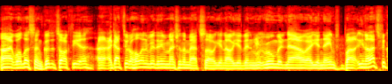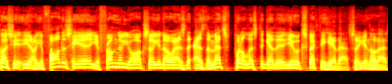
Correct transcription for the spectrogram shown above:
All right. Well, listen, good to talk to you. Uh, I got through the whole interview, didn't even mention the Mets. So you know, you've been rumored now. Uh, your name's, but you know, that's because you, you know your father's here. You're from New York, so you know as the as the Mets put a list together, you expect to hear that. So you know that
